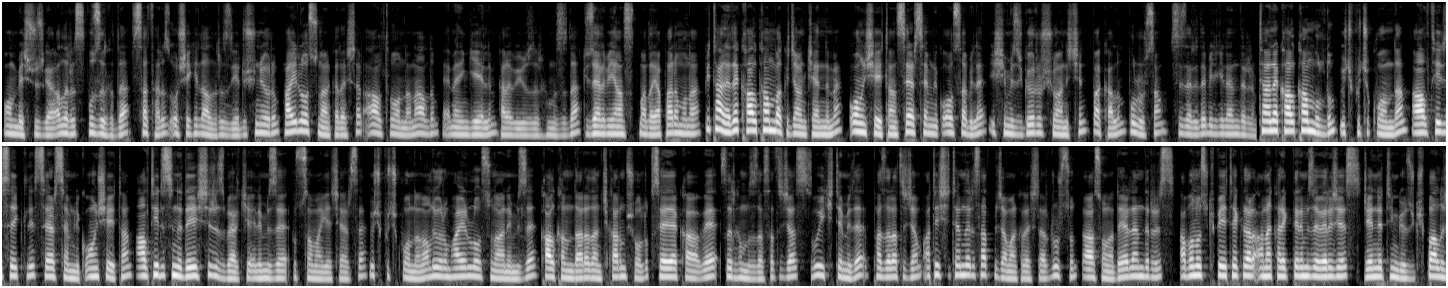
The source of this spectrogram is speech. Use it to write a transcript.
15 rüzgar alırız. Bu zırhı da satarız. O şekilde alırız diye düşünüyorum. Hayırlı olsun arkadaşlar. 6 won'dan aldım. Hemen giyelim. Kara büyü zırhımızı da. Güzel bir yansıtma da yaparım ona. Bir tane de kalkan bakacağım kendime. 10 şeytan sersemlik olsa bile işimizi görür şu an için. Bakalım bulursam sizleri de bilgilendiririm. Bir tane kalkan buldum. 3.5 won'dan. 6-7 ekli sersemlik 10 şeytan. 6-7'sini değiştiririz belki elimize kutsama geçerse. 3.5 won'dan alıyorum. Hayırlı olsun hanemize. Kalkanı da aradan çıkarmış olduk. SYK ve zırhımızı da satacağız. Bu iki itemi de pazara atacağım. Ateş itemleri satmayacağım arkadaşlar. Dursun. Daha sonra değerlendiririz. Abonos küpeyi tekrar ana karakterimize vereceğiz. Cennetin gözü küpe alacağım.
